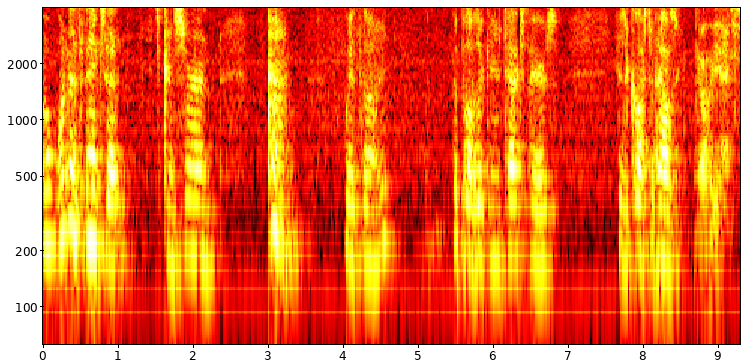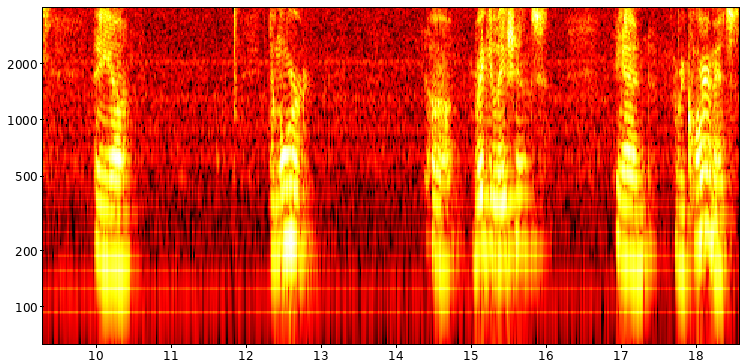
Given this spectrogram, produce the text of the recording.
well, one of the things that is concerned with uh, the public and the taxpayers is the cost of housing. Oh, yes. The, uh, the more uh, regulations and requirements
